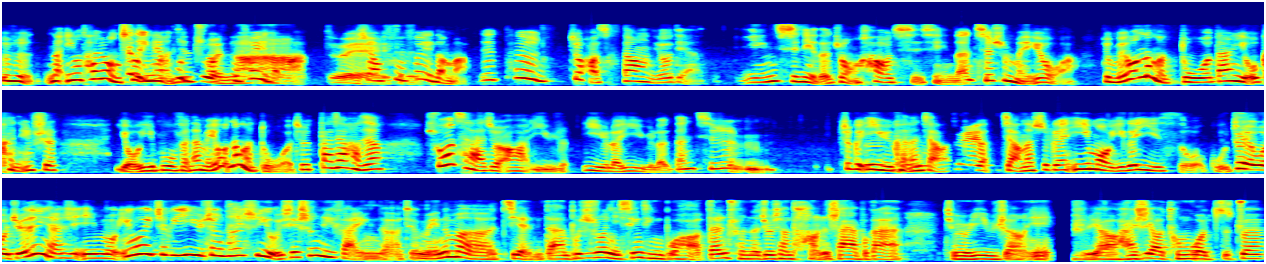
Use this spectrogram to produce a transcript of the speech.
就是那因为他这种测评软件是要付费的嘛，对，是要付费的嘛，他就就好像有点。引起你的这种好奇心，但其实没有啊，就没有那么多。但是有肯定是有一部分，但没有那么多。就大家好像说起来就啊抑郁抑郁了抑郁了，但其实嗯，这个抑郁可能讲讲的是跟 emo 一个意思，我估计。对，我觉得应该是 emo，因为这个抑郁症它是有一些生理反应的，就没那么简单，不是说你心情不好，单纯的就像躺着啥也不干就是抑郁症，也是要还是要通过专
